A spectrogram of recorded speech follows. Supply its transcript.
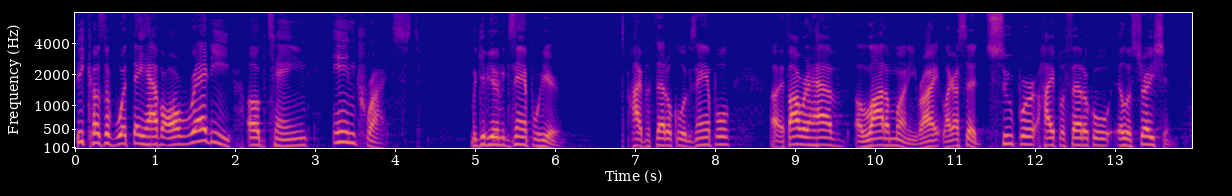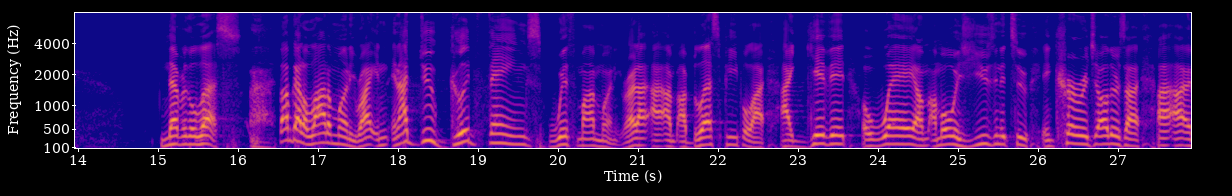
because of what they have already obtained in Christ. I'm going to give you an example here. Hypothetical example uh, if I were to have a lot of money, right? Like I said, super hypothetical illustration. Nevertheless, if I've got a lot of money, right, and, and I do good things with my money, right? I, I, I bless people, I, I give it away, I'm, I'm always using it to encourage others, I, I,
